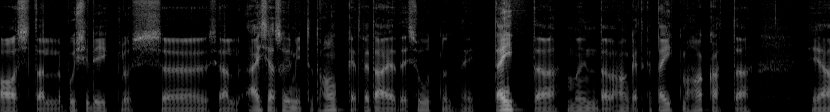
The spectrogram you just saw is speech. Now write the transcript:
aastal bussiliiklus, seal äsja sõlmitud hanked, vedajad ei suutnud neid täita, mõnda hanget ka täitma hakata ja,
